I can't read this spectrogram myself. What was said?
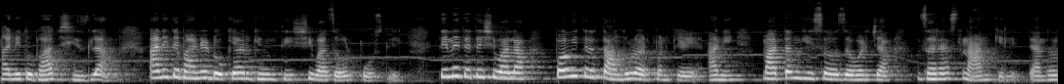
आणि तो भात शिजला आणि ते भांडे डोक्यावर घेऊन ती शिवाजवळ पोचली तिने तेथे शिवाला पवित्र तांदूळ अर्पण केले आणि मातंगीसह जवळच्या झऱ्यात स्नान केले. त्यानंतर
